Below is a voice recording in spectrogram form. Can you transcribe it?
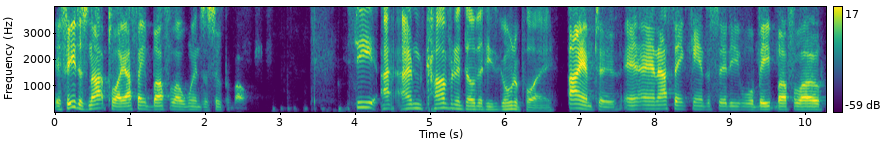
If he does not play, I think Buffalo wins the Super Bowl. See, I, I'm confident though that he's going to play. I am too, and and I think Kansas City will beat Buffalo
